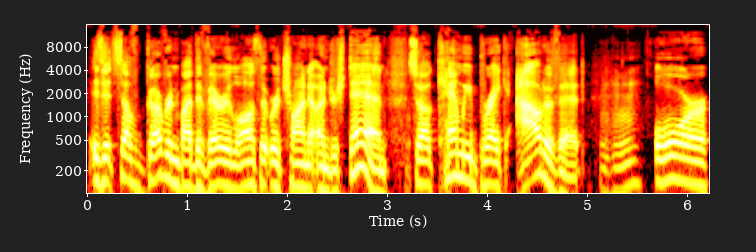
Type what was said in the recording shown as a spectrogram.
is itself governed by the very laws that we're trying to understand so can we break out of it Mm-hmm. or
